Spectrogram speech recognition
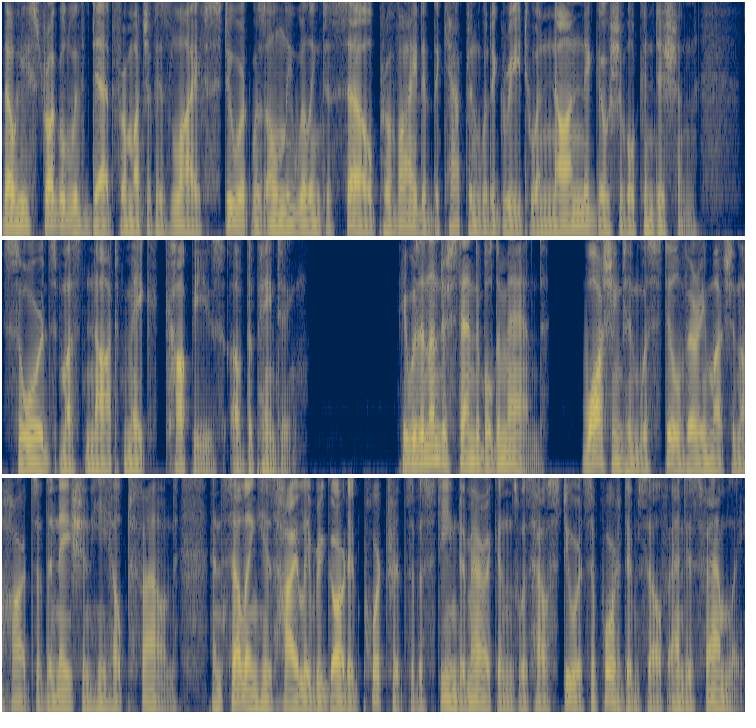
Though he struggled with debt for much of his life, Stuart was only willing to sell provided the captain would agree to a non negotiable condition Swords must not make copies of the painting. It was an understandable demand. Washington was still very much in the hearts of the nation he helped found, and selling his highly regarded portraits of esteemed Americans was how Stuart supported himself and his family.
